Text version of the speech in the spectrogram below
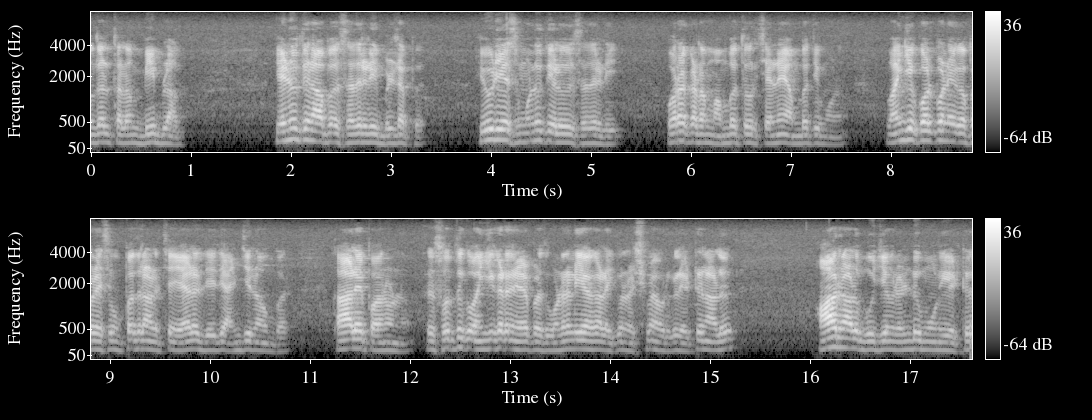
முதல் தளம் பி பிளாக் எண்ணூற்றி நாற்பது சதுரடி பில்டப்பு யூடிஎஸ் முந்நூற்றி எழுபது சதுரடி. உரக்கடம் அம்பத்தூர் சென்னை ஐம்பத்தி மூணு வங்கி கோல்பனை பிரைஸ் முப்பத்தி நாலு லட்சம் ஏழாம் தேதி அஞ்சு நவம்பர். காலை பதினொன்று இந்த சொத்துக்கு வங்கி கடன் ஏற்படுத்த உடனடியாக அழைக்கும் லட்சுமி அவர்கள் எட்டு நாலு ஆறு நாலு பூஜ்ஜியம் ரெண்டு மூணு எட்டு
